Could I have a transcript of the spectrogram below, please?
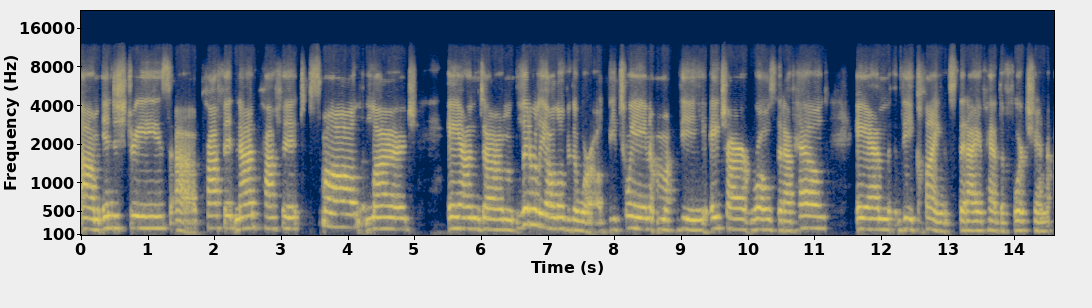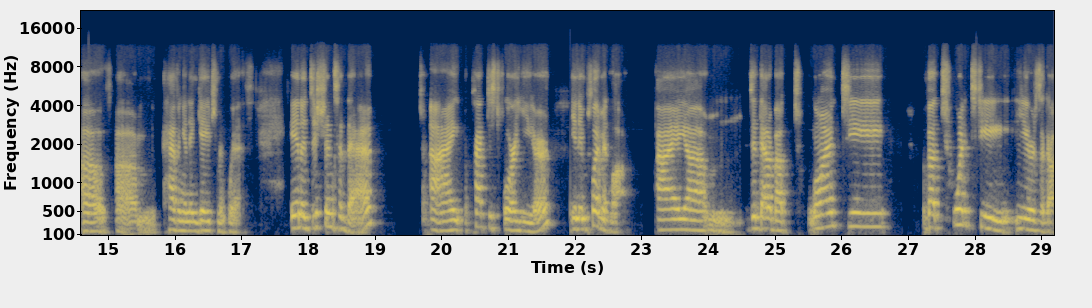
um, industries, uh, profit, nonprofit, small, large, and um, literally all over the world between the HR roles that I've held and the clients that I have had the fortune of um, having an engagement with. In addition to that, I practiced for a year in employment law. I um, did that about 20, about 20 years ago.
